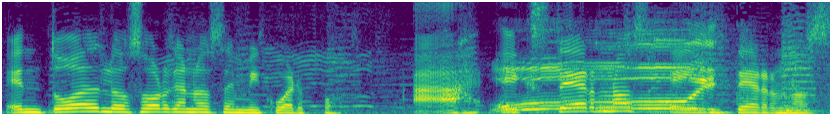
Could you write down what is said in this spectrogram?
en todos los órganos de mi cuerpo. Ah, externos e internos.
